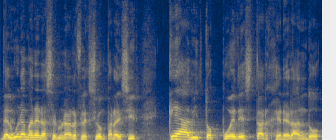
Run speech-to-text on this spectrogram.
de alguna manera hacer una reflexión para decir qué hábito puede estar generando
